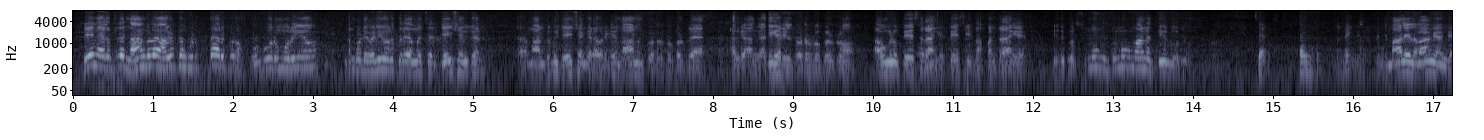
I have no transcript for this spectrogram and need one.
அதே நேரத்தில் நாங்களும் அழுத்தம் கொடுத்து தான் இருக்கிறோம். ஒவ்வொரு முறையும் நம்மளுடைய வெளியுறவுத்துறை அமைச்சர் ஜெய்சங்கர் அஹ், மாண்புமிகு ஜெய்சங்கர் அவர்கிட்ட நானும் தொடர்பு கொள்றேன். அங்க அங்க அதிகாரிகள் தொடர்பு கொள்றோம். அவங்களும் பேசுறாங்க பேசி தான் பண்றாங்க. இதுக்கு ஒரு சுமூக சுமூகமான தீர்வு சரி கொஞ்சம் மாலையில வாங்க அங்க.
